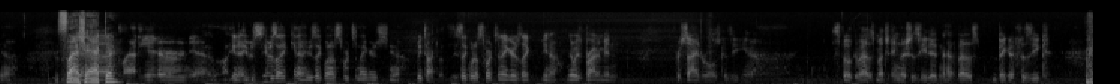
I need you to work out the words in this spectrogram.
you know Slash yeah, actor. gladiator and yeah you know he was he was like you know he was like one of Schwarzenegger's you know we talked about this. he's like one of Schwarzenegger's like you know they always brought him in for side roles because he you know spoke about as much English as he did and had about as big a physique.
